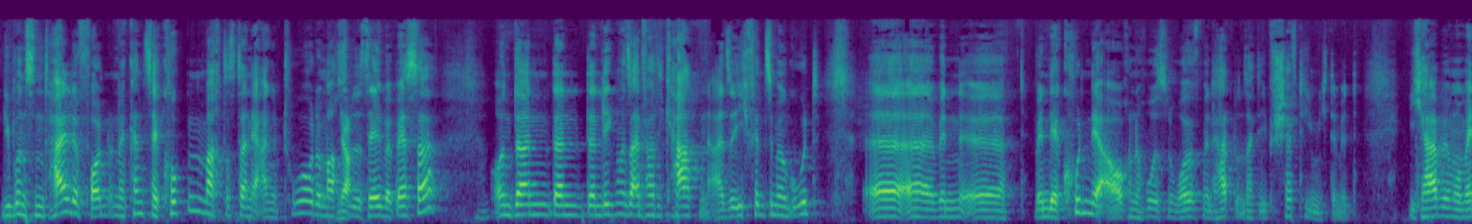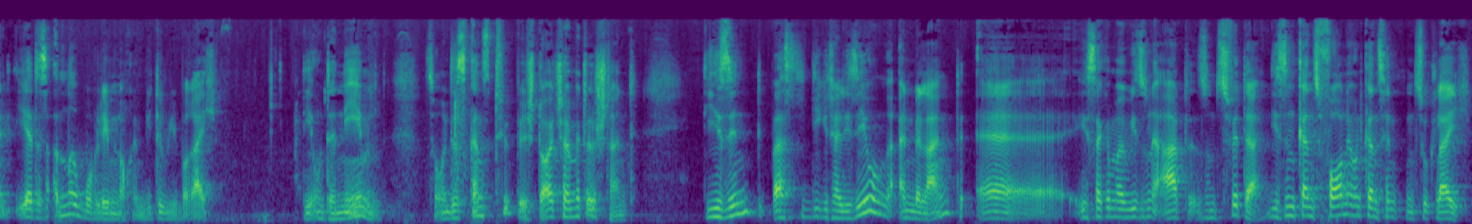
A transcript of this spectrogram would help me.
Gib uns einen Teil davon und dann kannst du ja gucken, macht das deine Agentur oder machst ja. du das selber besser? Und dann, dann, dann legen wir uns einfach die Karten. Also ich finde es immer gut, äh, äh, wenn, äh, wenn der Kunde auch ein hohes Involvement hat und sagt, ich beschäftige mich damit. Ich habe im Moment eher das andere Problem noch im B2B-Bereich. Die Unternehmen. So, und das ist ganz typisch, deutscher Mittelstand. Die sind, was die Digitalisierung anbelangt, äh, ich sage immer wie so eine Art, so ein Twitter. Die sind ganz vorne und ganz hinten zugleich.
